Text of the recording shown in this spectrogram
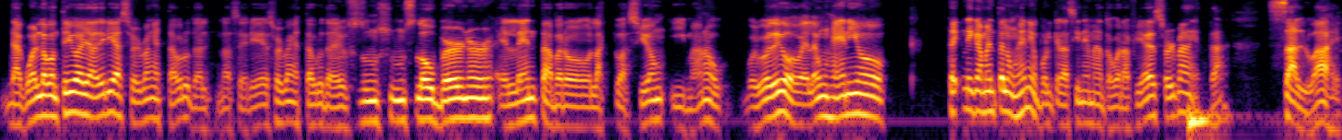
de acuerdo contigo, ya diría, Servan está brutal. La serie de Servan está brutal. Es un, un, slow burner, es lenta, pero la actuación, y mano, vuelvo a digo, él es un genio técnicamente un genio porque la cinematografía de Servan está salvaje.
